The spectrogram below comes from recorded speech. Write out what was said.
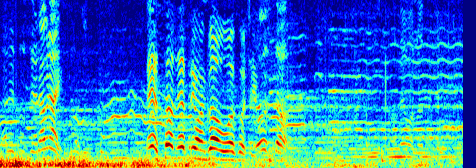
Zadesno se, ravnaj! E, sad ne trebam glavu ovako čim. Dosta! Pozor!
